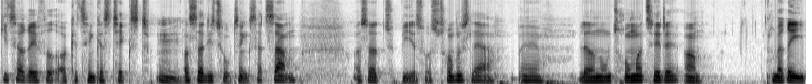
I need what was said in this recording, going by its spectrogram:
guitarriffet og Katinkas tekst. Mm. Og så er de to ting sat sammen. Og så Tobias, vores trommeslager, øh, lavet nogle trommer til det, og Marie,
